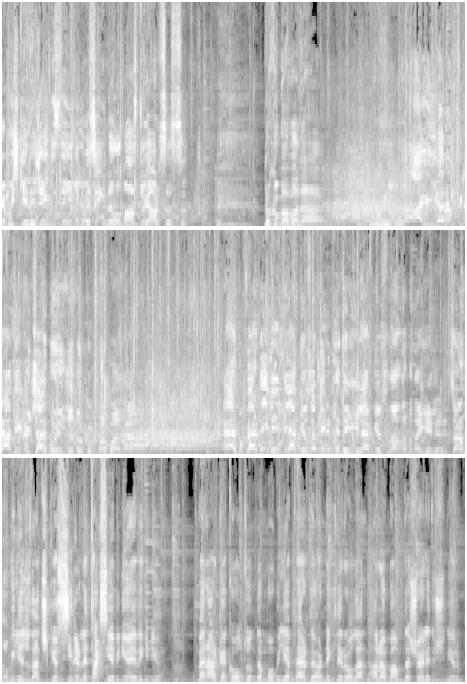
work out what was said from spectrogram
Ya bu iş geleceğimizle ilgili ve sen inanılmaz duyarsızsın. Dokunma bana. Ay yarım falan değil, üç ay boyunca dokunma bana. Eğer bu perdeyle ilgilenmiyorsan benimle de ilgilenmiyorsun anlamına gelir. Sonra mobilyacıdan çıkıyor sinirle taksiye biniyor eve gidiyor. Ben arka koltuğunda mobilya perde örnekleri olan arabamda şöyle düşünüyorum.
